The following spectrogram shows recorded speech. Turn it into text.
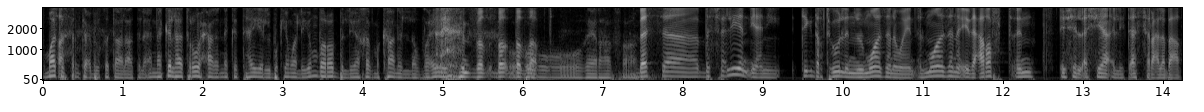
وما صح. تستمتع بالقتالات لأن كلها تروح على إنك تهيئ البوكيمون اللي ينضرب اللي ياخذ مكان الضعيف بالضبط. وغيرها ف... بس آه بس فعليا يعني تقدر تقول إن الموازنة وين؟ الموازنة إذا عرفت أنت إيش الأشياء اللي تأثر على بعض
